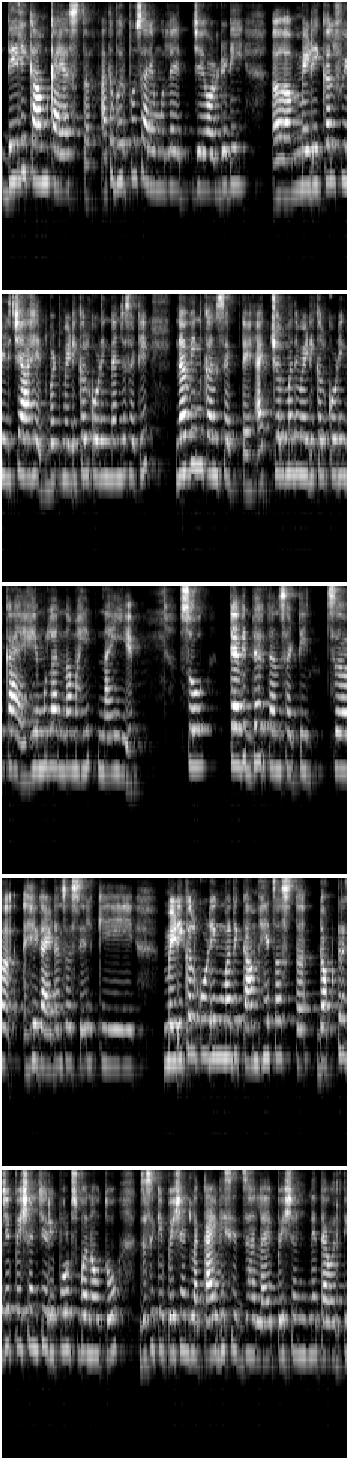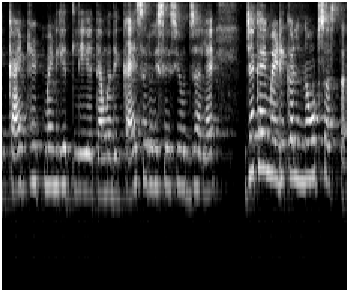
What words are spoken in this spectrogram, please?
डेली काम काय असतं? आता भरपूर सारे मुलं आहेत जे ऑलरेडी मेडिकल फील्डचे आहेत बट मेडिकल कोडिंग त्यांच्यासाठी नवीन कन्सेप्ट आहे. ॲक्च्युअलमध्ये मेडिकल कोडिंग काय आहे हे मुलांना माहीत नाही आहे सो त्या विद्यार्थ्यांसाठीचं हे गायडन्स असेल की मेडिकल कोडिंगमध्ये काम हेच असतं. डॉक्टर जे पेशंटचे रिपोर्ट्स बनवतो जसं की पेशंटला काय डिसीज झाला आहे पेशंटने त्यावरती काय ट्रीटमेंट घेतली आहे त्यामध्ये काय सर्व्हिसेस यूज झाला आहे ज्या काही मेडिकल नोट्स असतात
